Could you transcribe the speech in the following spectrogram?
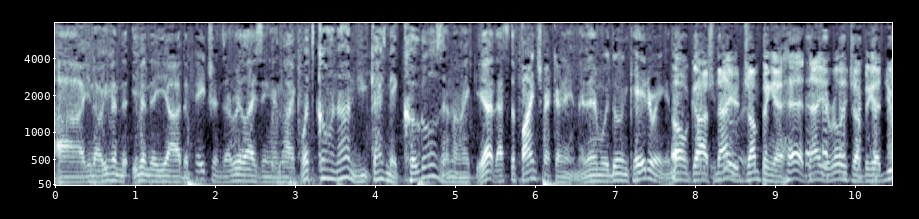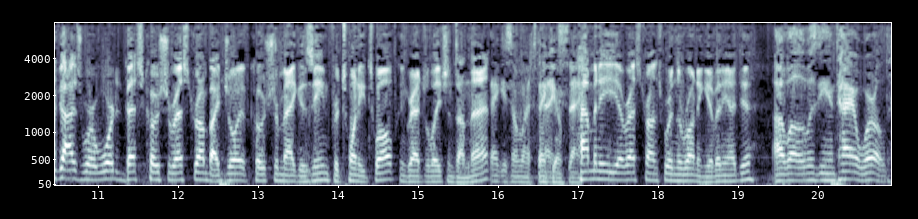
Uh, you know, even the, even the uh, the patrons are realizing and like, what's going on? You guys make kugels? And I'm like, yeah, that's the Feinschmecker name. And then we're doing catering. And Oh gosh, now you're jumping ahead. Now you're really jumping ahead. You guys were awarded Best Kosher Restaurant by Joy of Kosher Magazine for 2012. Congratulations on that. Thank you so much. Thank Thanks, you. thanks. How many uh, restaurants were in the running? You have any idea? Uh, well, it was the entire world.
